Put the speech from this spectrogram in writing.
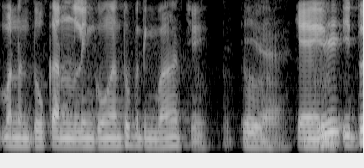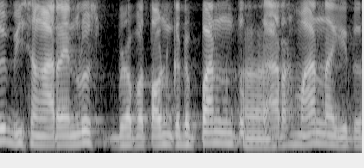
menentukan lingkungan tuh penting banget cuy. Iya. Kayak Jadi- itu bisa ngarahin lu berapa tahun ke depan untuk ke arah mana gitu.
